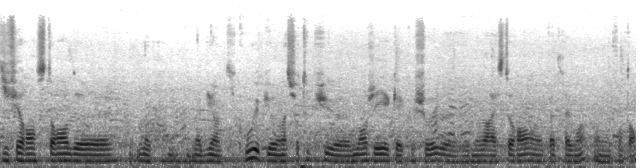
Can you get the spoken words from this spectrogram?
différents stands. Euh, on, a, bu un petit coup et puis on a surtout pu euh, manger quelque chose dans un restaurant pas très loin. On est content.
